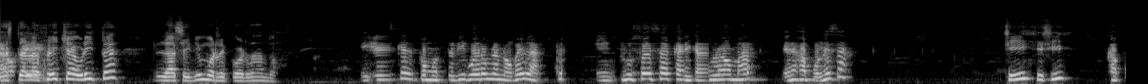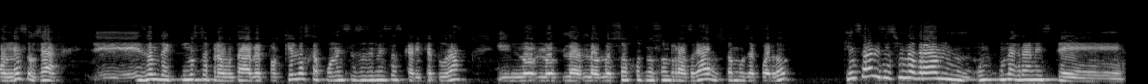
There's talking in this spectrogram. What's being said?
hasta que- la fecha ahorita la seguimos recordando. Y es que, como te digo, era una novela. Incluso esa caricatura, Omar, era japonesa. Sí, sí, sí. Japonesa, o sea, eh, es donde uno se preguntaba, a ver, ¿por qué los japoneses hacen estas caricaturas y no, lo- la- lo- los ojos no son rasgados? ¿Estamos de acuerdo? ¿Quién sabe? Esa Es una gran, un- una gran, este,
